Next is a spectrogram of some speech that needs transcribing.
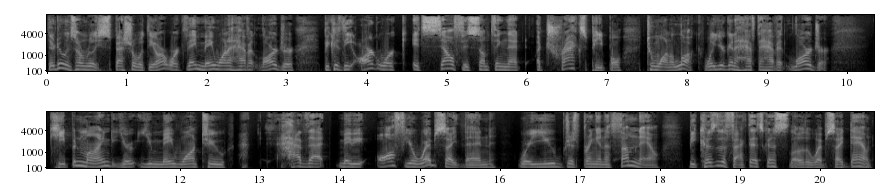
they're doing something really special with the artwork, they may want to have it larger because the artwork itself is something that attracts people to want to look. Well, you're going to have to have it larger. Keep in mind, you you may want to have that maybe off your website then where you just bring in a thumbnail because of the fact that it's going to slow the website down.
